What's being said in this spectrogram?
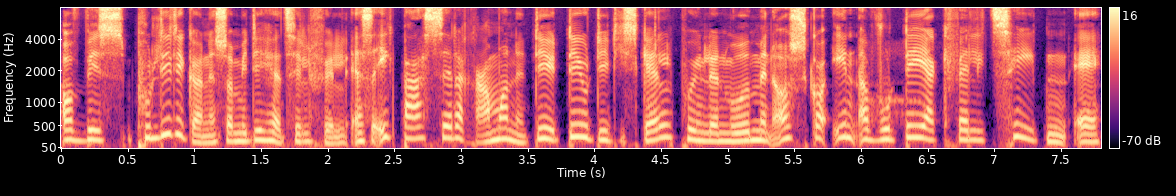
Og hvis politikerne, som i det her tilfælde, altså ikke bare sætter rammerne, det, det er jo det, de skal på en eller anden måde, men også går ind og vurderer kvaliteten af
